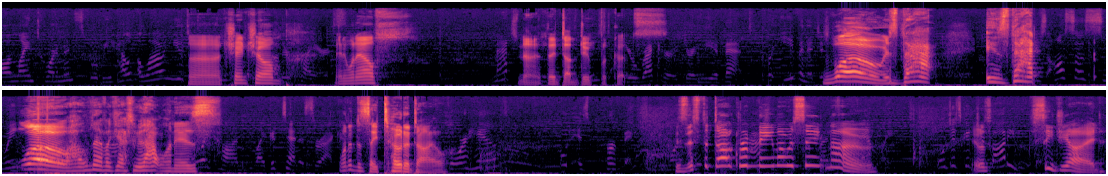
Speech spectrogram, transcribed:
online tournaments will be held, allowing you to Uh, Chain Chomp, anyone else? No, they've done is based on your duplicates. record during the event, or even additional Whoa, is that. Is that. There's also swing Whoa, I'll never guess who that one is. Joy-Con like a tennis racket. wanted to say Totodile. Is perfect when you Is want this the get dark room meme I was seeing? No. family, or just get It was. CGI'd.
